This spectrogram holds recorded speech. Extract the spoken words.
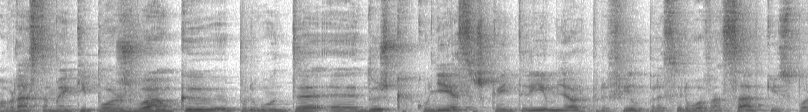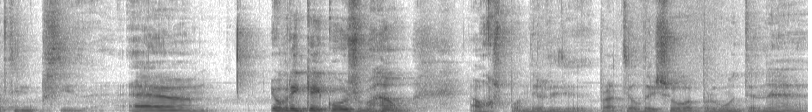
abraço também aqui para o João, que pergunta uh, dos que conheces quem teria melhor perfil para ser o avançado que o Sporting precisa. Uh, eu brinquei com o João ao responder-lhe, pronto, ele deixou a pergunta na,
